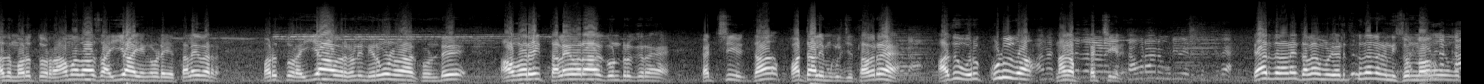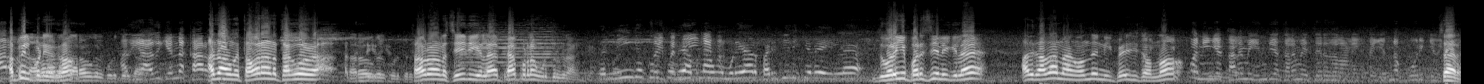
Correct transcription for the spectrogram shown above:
அது மருத்துவர் ராமதாஸ் ஐயா எங்களுடைய தலைவர். மருத்துவர் ஐயா அவர்களை நிறுவனராக கொண்டு அவரை தலைவராக கொண்டிருக்கிற கட்சி தான் பாட்டாளி கட்சி தவிர அது ஒரு குழு தான் ஆனா நாங்கள் தேர்தல் கட்சி ஆணையம் தவறான முடிவு எடுத்துட்டு தான் நாங்கள் நீ சொன்னோம். அப்பீல் பண்ணியிருக்கிறோம். தரவுகள் அது கொடுத்துருக்காங்க அதுக்கு என்ன காரணம்? அது அவங்க தவறான தகவல் தவறான செய்திகளை பேப்பர்லாம் கொடுத்துருக்காங்க நீங்க இதுவரைக்கும் பரிசீலிக்கல. அதுக்காக தான் நாங்கள் வந்து நீங்க என்ன கோரிக்கை வைக்கிறீங்க? சார்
